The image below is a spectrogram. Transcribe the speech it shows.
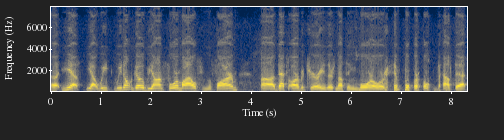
Uh, yes, yeah, we we don't go beyond four miles from the farm. Uh, that's arbitrary. There's nothing moral or immoral about that.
